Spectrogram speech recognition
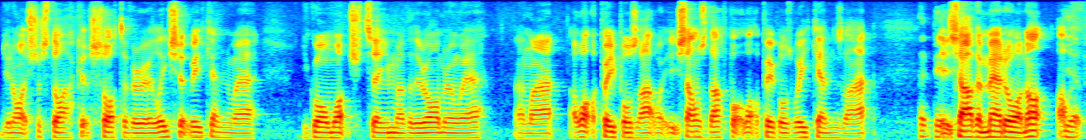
you know it's just like a sort of a release at weekend where you go and watch your team, whether they're home or away. And like a lot of people's like, it sounds daft, but a lot of people's weekends like it's either med or not. Off, Yep.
